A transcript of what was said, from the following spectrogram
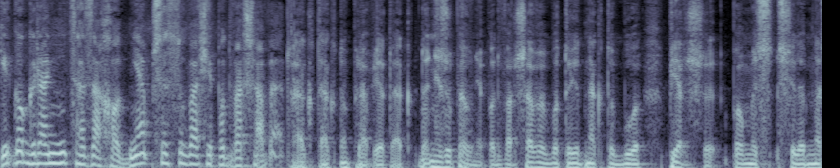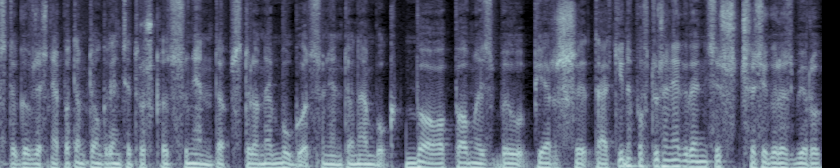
jego granica zachodnia przesuwa się pod Warszawę. Tak, tak, no prawie tak. No nie zupełnie pod Warszawę, bo to jednak to było pierwszy pomysł z 17 września. Potem tą granicę troszkę odsunięto w stronę Bugu, odsunięto na Bóg. Bo pomysł był pierwszy taki, no powtórzenia granicy z trzeciego rozbioru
